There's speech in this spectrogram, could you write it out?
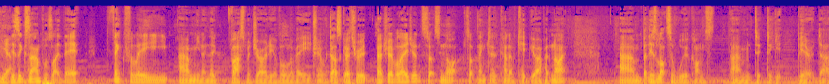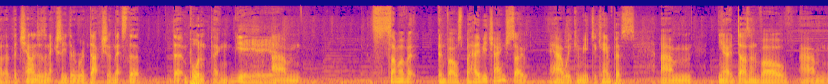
Yeah. There's examples like that. Thankfully, um, you know, the vast majority of all of our air travel does go through our travel agents, so it's not something to kind of keep you up at night. Um, but there's lots of work on um, to, to get better at data. The challenge isn't actually the reduction. That's the the important thing. Yeah, yeah, yeah. Um, some of it involves behaviour change, so how we commute to campus. Um, you know, it does involve um,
